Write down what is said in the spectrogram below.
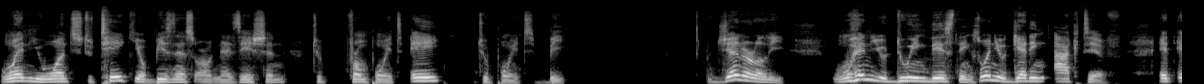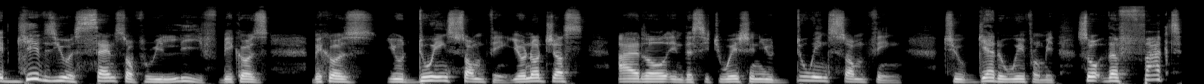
when you want to take your business or organization to, from point A to point B. Generally, when you're doing these things, when you're getting active, it, it gives you a sense of relief because because you're doing something. You're not just idle in the situation, you're doing something to get away from it. So the fact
